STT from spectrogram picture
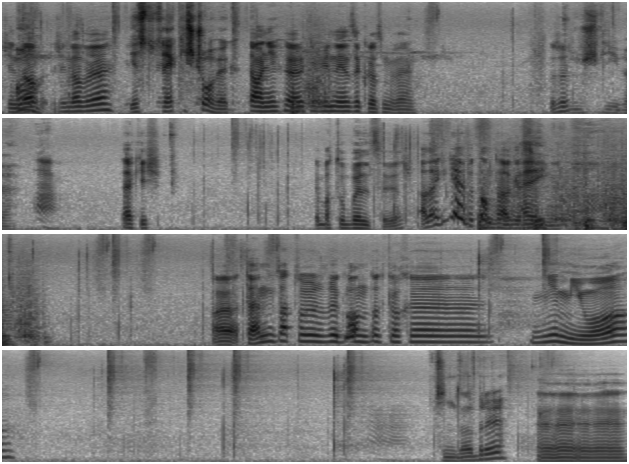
Dzień O! dobry, dzień dobry. Jest tutaj jakiś człowiek. To oni chyba jakiś inny język rozmawiają. Możliwe. Jakiś... Chyba tubylcy, wiesz? Ale nie, wygląda agresywnie. E, Ten za to już wygląda trochę... niemiło. Dzień dobry. Eee,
